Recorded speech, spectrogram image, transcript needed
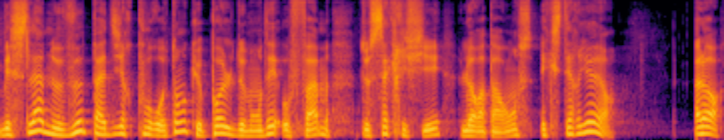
Mais cela ne veut pas dire pour autant que Paul demandait aux femmes de sacrifier leur apparence extérieure. Alors,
